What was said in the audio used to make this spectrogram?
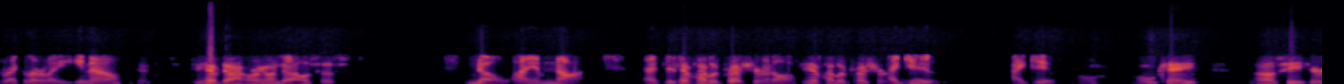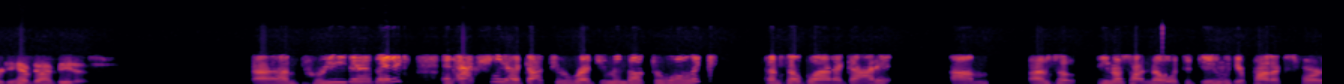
regularly. You know. Do you have di- Are you on Yeah. dialysis? No, I am not. At Do you have high blood pressure? at all. Do you have high blood pressure? I do. I do. Oh, okay. Uh, see here. Do you have diabetes? I'm pre-diabetic, and actually, I got your regimen, Doctor Wallach. I'm so glad I got it. Um, um, so you know, so I know what to do Mhm. with your products for,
